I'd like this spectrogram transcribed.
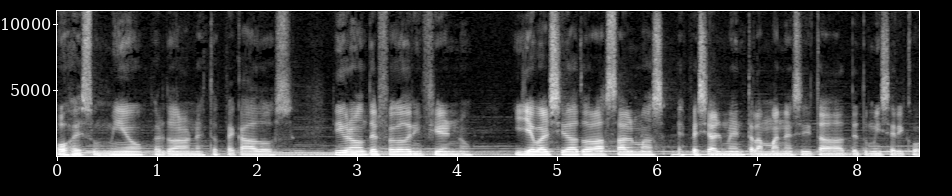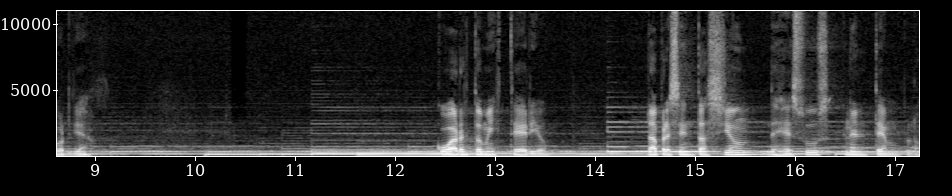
Oh Jesús mío, perdona nuestros pecados, líbranos del fuego del infierno y lleva al cielo a todas las almas, especialmente las más necesitadas de tu misericordia. Cuarto misterio. La presentación de Jesús en el templo.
